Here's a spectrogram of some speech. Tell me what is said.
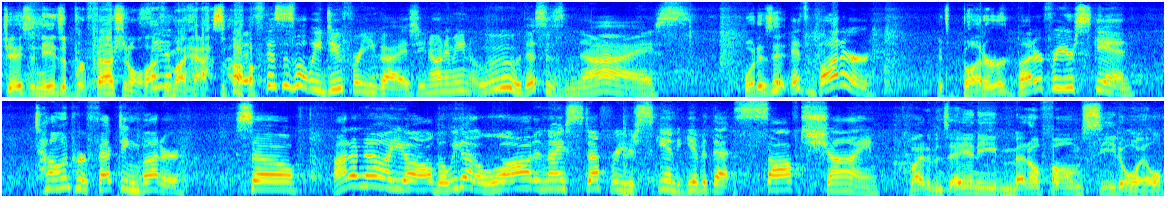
Jason needs a professional laughing that- my ass This, off. this is what we do for you guys. You know what I mean? Ooh, this is nice. What is it? It's butter. It's butter? butter for your skin tone perfecting butter so i don't know y'all but we got a lot of nice stuff for your skin to give it that soft shine Vitamins A and E, Meadow Foam Seed Oil.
